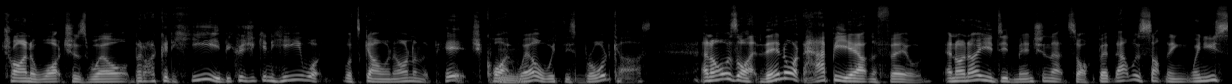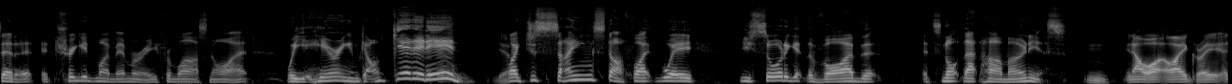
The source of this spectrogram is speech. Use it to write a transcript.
trying to watch as well. But I could hear because you can hear what what's going on on the pitch quite mm. well with this broadcast. And I was like, they're not happy out in the field. And I know you did mention that, Sock, but that was something, when you said it, it triggered my memory from last night where you're hearing him going, get it in. Yeah. Like just saying stuff like where you sort of get the vibe that it's not that harmonious. Mm. You know, I, I agree.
